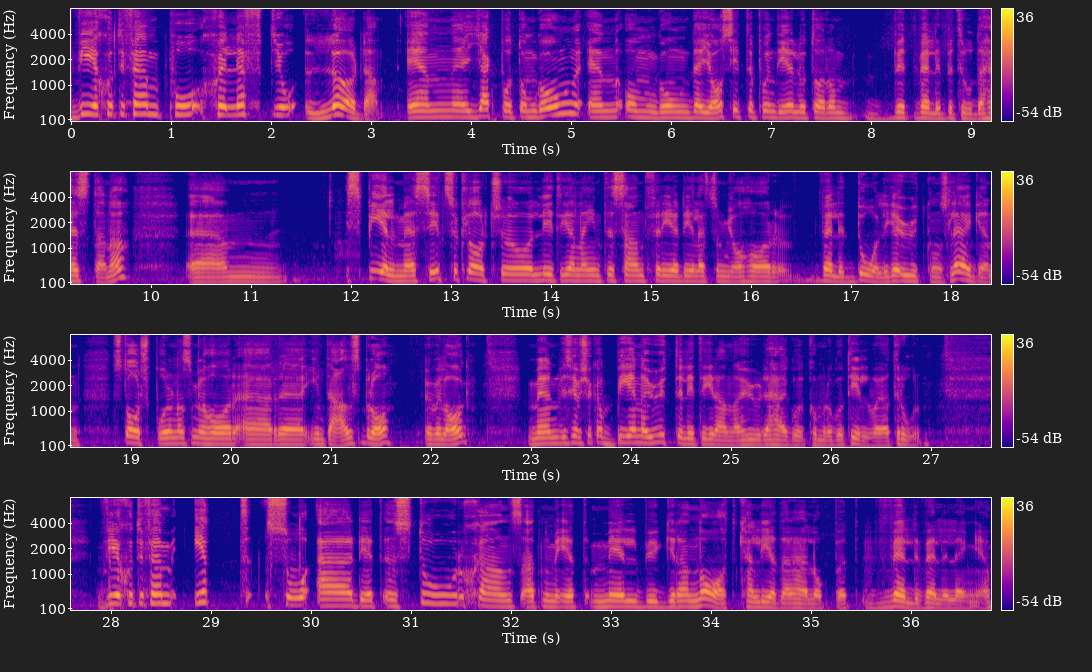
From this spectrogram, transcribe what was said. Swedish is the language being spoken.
V75 på Skellefteå lördag. En eh, jackpot-omgång, en omgång där jag sitter på en del av de väldigt betrodda hästarna. Um, spelmässigt såklart så lite grann intressant för er del eftersom jag har väldigt dåliga utgångslägen. Startspåren som jag har är eh, inte alls bra överlag. Men vi ska försöka bena ut det lite grann hur det här kommer att gå till vad jag tror. V75 1 så är det en stor chans att nummer ett Melby Granat kan leda det här loppet väldigt, väldigt länge.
